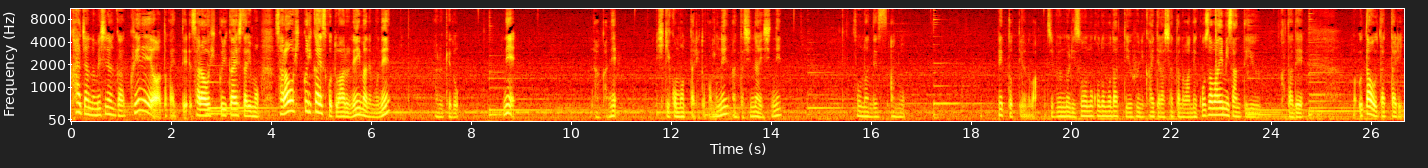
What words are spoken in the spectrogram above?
母ちゃんの飯なんか食えねえよとか言って皿をひっくり返したりも皿をひっくり返すことはあるね今でもね。あるけど。ね。なんかね。引きこもったりとかもねあんたしないしね。そうなんです。あのペットっていうのは自分の理想の子供だっていうふうに書いてらっしゃったのは猫沢恵美さんっていう方で歌を歌ったり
